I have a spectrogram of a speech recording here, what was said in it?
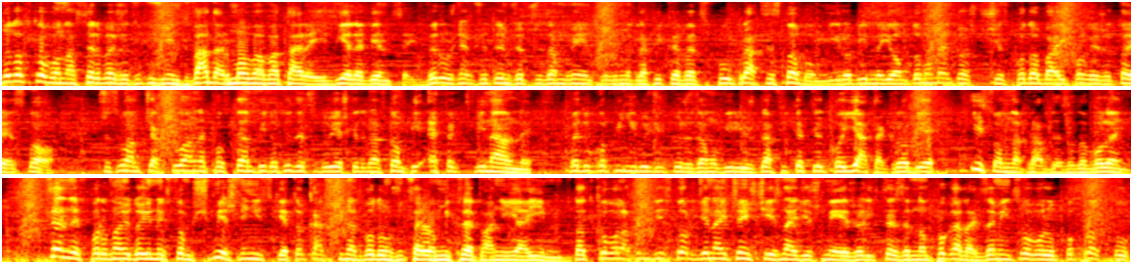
Dodatkowo na serwerze co tydzień dwa darmowe awatary i wiele więcej. Wyróżniam się tym, że przy zamówieniu tworzymy grafikę we współpracy z Tobą i robimy ją do momentu, aż Ci się spodoba i powie, że to jest to. Przysyłam Ci aktualne postępy i to Ty decydujesz, kiedy nastąpi efekt finalny. Według opinii ludzi, którzy zamówili już grafikę, tylko ja tak robię i są naprawdę zadowoleni. Ceny w porównaniu do innych są śmiesznie niskie, to kaczki nad wodą rzucają mi chleb, a nie ja im. Dodatkowo na tym Discordzie najczęściej znajdziesz mnie, jeżeli chcesz ze mną pogadać, zamienić słowo lub po prostu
